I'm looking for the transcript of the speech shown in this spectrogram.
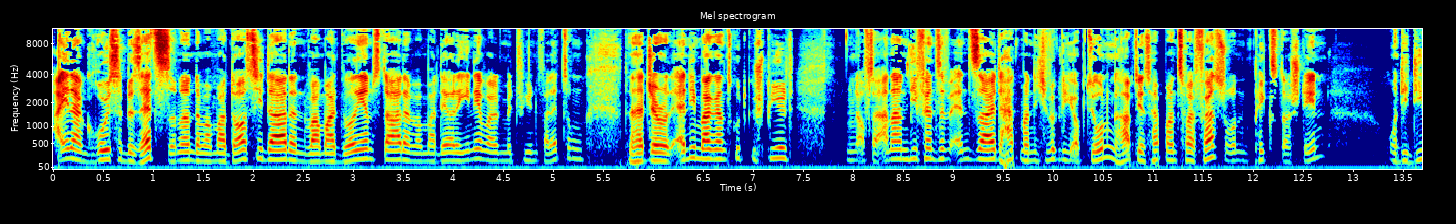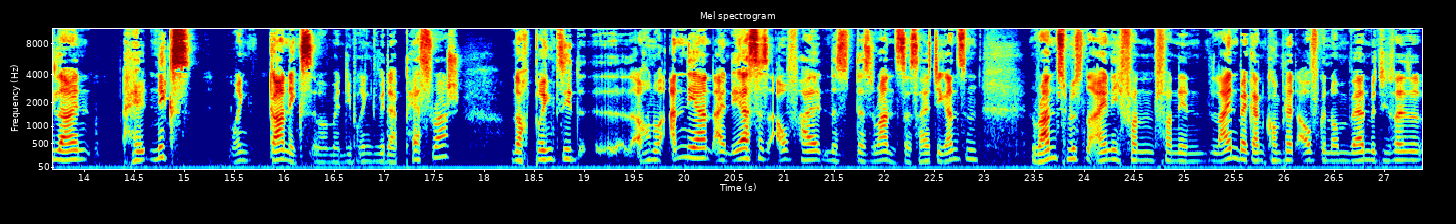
einer Größe besetzt, sondern dann war mal Dorsey da, dann war mal Williams da, dann war mal der oder jene, weil mit vielen Verletzungen. Dann hat Gerald Eddy mal ganz gut gespielt. Und auf der anderen Defensive End Seite hat man nicht wirklich Optionen gehabt. Jetzt hat man zwei First Runden Picks da stehen und die D-Line hält nix, bringt gar nichts im Moment. Die bringt weder Pass Rush noch bringt sie äh, auch nur annähernd ein erstes Aufhalten des, des Runs. Das heißt, die ganzen Runs müssen eigentlich von, von den Linebackern komplett aufgenommen werden, beziehungsweise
